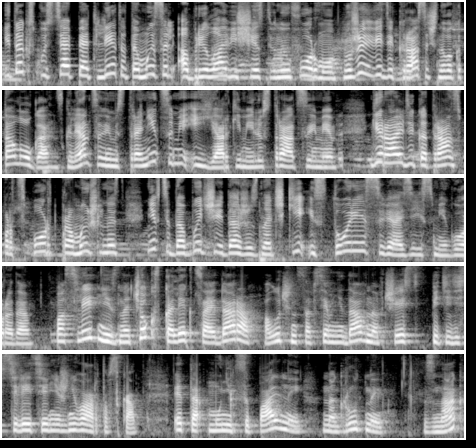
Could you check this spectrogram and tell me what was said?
Итак, спустя пять лет эта мысль обрела вещественную форму, уже в виде красочного каталога с глянцевыми страницами и яркими иллюстрациями. Геральдика, транспорт, спорт, промышленность, нефтедобыча и даже значки истории связей СМИ города. Последний значок в коллекции Айдара получен совсем недавно в честь 50-летия Нижневартовска. Это муниципальный нагрудный знак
